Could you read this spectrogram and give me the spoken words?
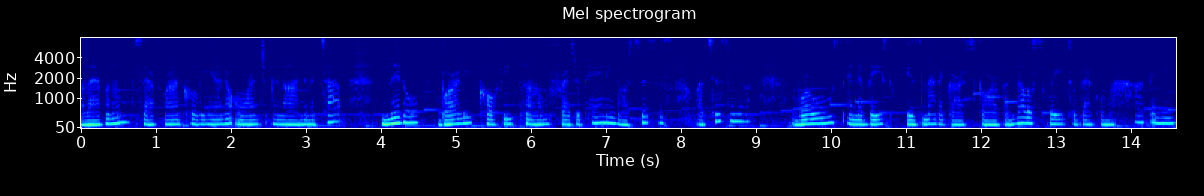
labdanum, saffron, coriander, orange, and lime in the top. Middle, barley, coffee, plum, frangipani, narcissus, artemisia, rose, and the base is Madagascar, vanilla, suede, tobacco, mahogany,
